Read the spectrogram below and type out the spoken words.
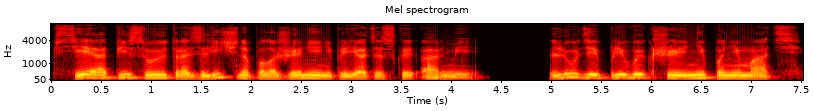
все описывают различно положение неприятельской армии. Люди, привыкшие не понимать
